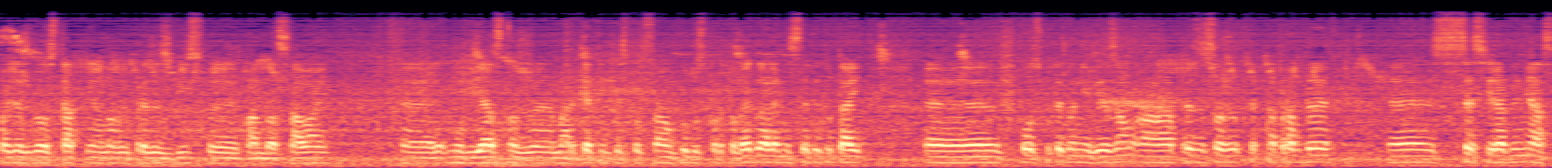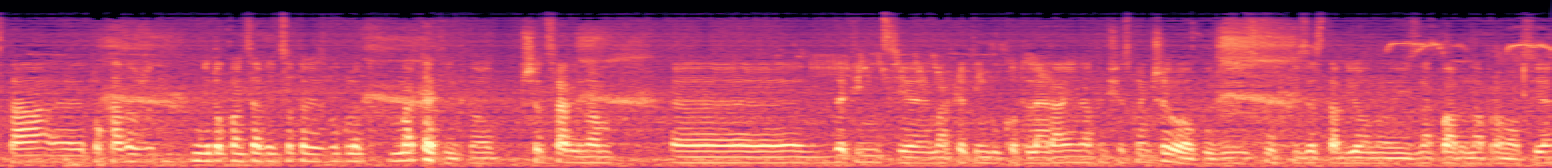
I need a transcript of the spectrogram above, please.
chociażby ostatnio nowy prezes Wisły, pan Basałaj, mówi jasno, że marketing jest podstawą klubu sportowego, ale niestety tutaj e, w Polsku tego nie wiedzą, a prezes Orzech tak naprawdę e, z sesji Rady Miasta e, pokazał, że nie do końca wie, co to jest w ogóle marketing. No, przedstawił nam e, definicję marketingu Kotlera i na tym się skończyło. Później skutki ze stadionu i z nakładu na promocję.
